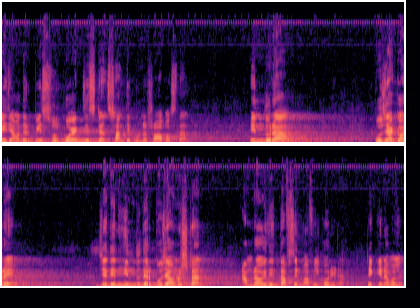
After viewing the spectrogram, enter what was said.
এই যে আমাদের পিসফুল কো এক্সিস্টেন্স শান্তিপূর্ণ সহাবস্থান। হিন্দুরা পূজা করে, যেদিন হিন্দুদের পূজা অনুষ্ঠান, আমরা ওই দিন তাফসির মাহফিল করি না, ঠিক কিনা বলেন?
